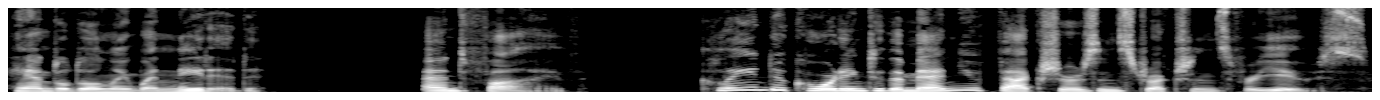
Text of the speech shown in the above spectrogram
Handled only when needed. And 5. Cleaned according to the manufacturer's instructions for use.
